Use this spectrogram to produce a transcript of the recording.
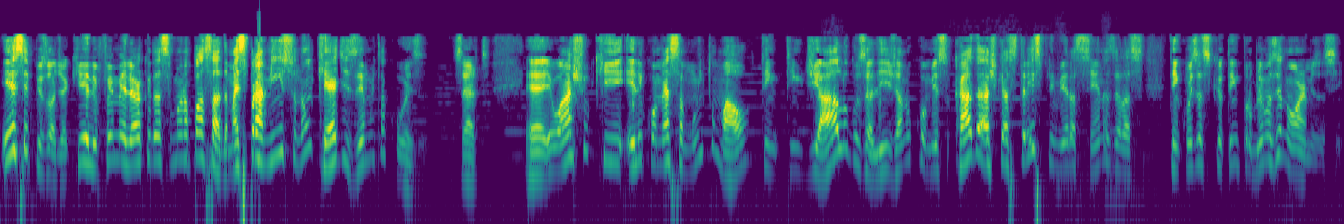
Esse episódio aqui, ele foi melhor que o da semana passada, mas pra mim isso não quer dizer muita coisa, certo? É, eu acho que ele começa muito mal, tem, tem diálogos ali já no começo, cada, acho que as três primeiras cenas, elas tem coisas que eu tenho problemas enormes, assim.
